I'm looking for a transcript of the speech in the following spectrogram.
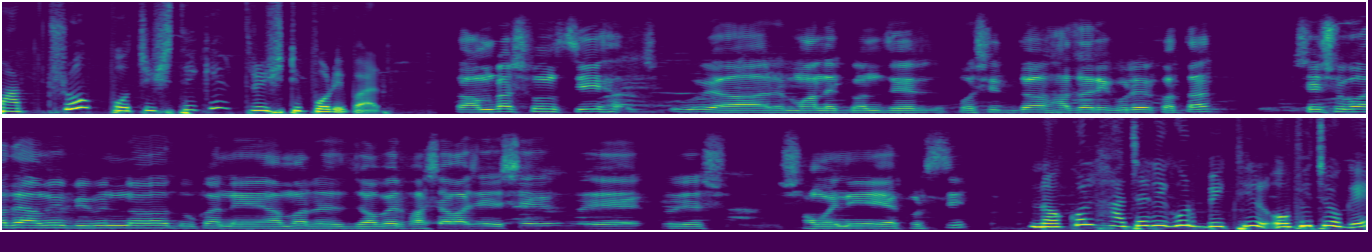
মাত্র পঁচিশ থেকে ত্রিশটি পরিবার। তো আমরা শুনছি আর মানিকগঞ্জের প্রসিদ্ধ হাজারি গুড়ের কথা। সেই সুবাদে আমি বিভিন্ন দোকানে আমার জবের পাশাপাশি এসে একটু সময় নিয়ে ইয়ে করছি। নকল হাজারি গুড় বিক্রির অভিযোগে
